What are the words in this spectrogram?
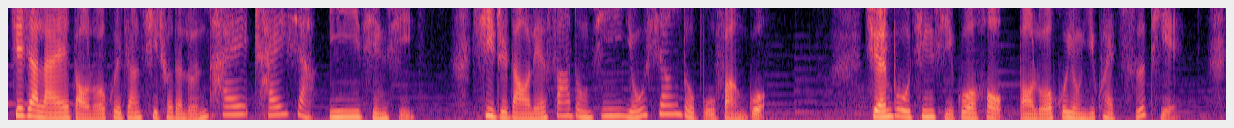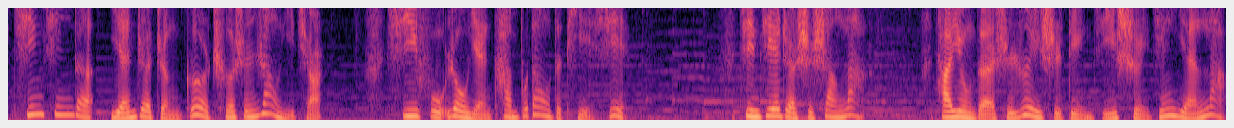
接下来，保罗会将汽车的轮胎拆下，一一清洗，细致到连发动机、油箱都不放过。全部清洗过后，保罗会用一块磁铁，轻轻地沿着整个车身绕一圈，吸附肉眼看不到的铁屑。紧接着是上蜡。他用的是瑞士顶级水晶岩蜡，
